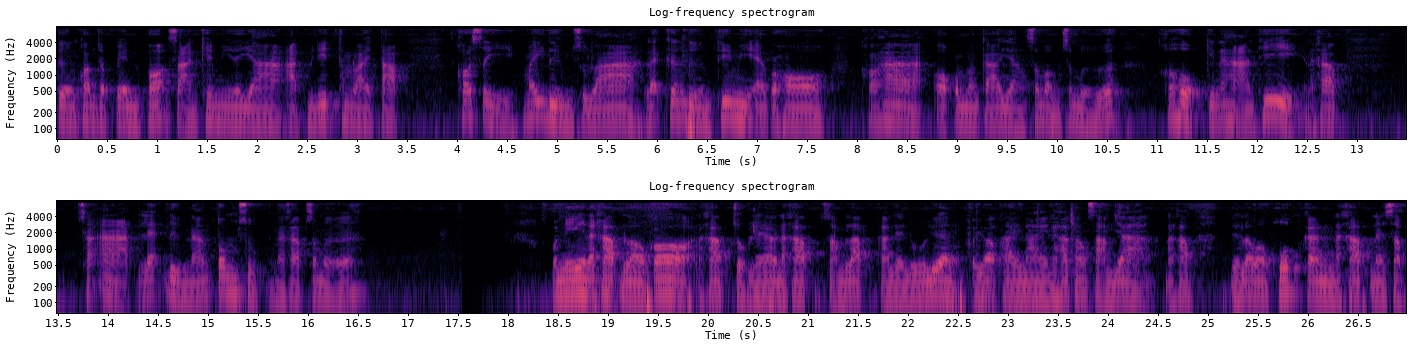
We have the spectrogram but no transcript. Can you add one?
เกินความจำเป็น เพราะสารเคมีในยาอาจมีฤทธิ์ทำลายตับ ข้อ 4 ไม่ดื่มสุราและเครื่องดื่มที่มีแอลกอฮอล์ข้อ 5 ออกกำลังกายอย่างสม่ำเสมอ ข้อ 6 กินอาหารที่นะครับสะอาดและดื่มน้ำต้มสุกนะครับเสมอ วันนี้นะครับเราก็นะครับจบแล้วนะครับสำหรับการเรียนรู้เรื่องอวัยวะภายในนะครับทั้ง 3 อย่างนะครับ เดี๋ยวเรามาพบกันนะครับในสัป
